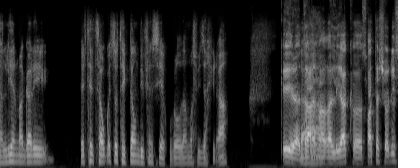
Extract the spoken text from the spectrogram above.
ძალიან მაგარი ერთ-ერთი საუკეთესო ტეიქდაუნ დიფენსი აქვს უბრალოდ ამას ვიძახი რა. კი რა, ძალიან მაღალი აქვს. სხვათა შორის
